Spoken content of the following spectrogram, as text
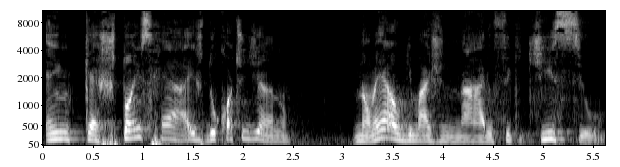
em questões reais do cotidiano. Não é algo imaginário, fictício.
